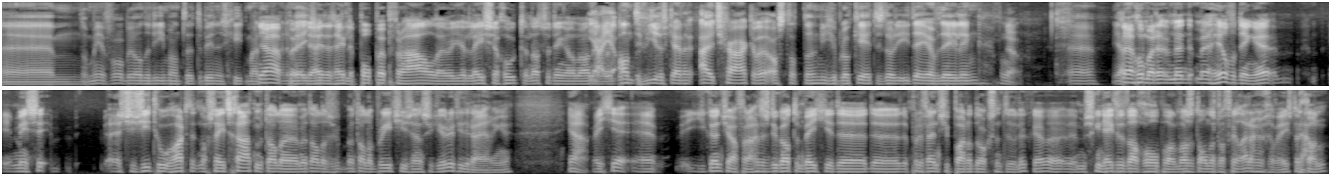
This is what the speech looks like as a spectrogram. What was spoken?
Um, nog meer voorbeelden die iemand te binnen schiet. Maar ja, een beetje... dat hele pop-up verhaal, eh, je leest je goed en dat soort dingen allemaal. Ja, je antivirusscanner uitschakelen als dat nog niet geblokkeerd is door de IT-afdeling. Ja. Uh, ja. Goed, maar met, met, heel veel dingen. Als je ziet hoe hard het nog steeds gaat met alle, met alles, met alle breaches en security dreigingen. Ja, weet je, eh, je kunt je afvragen. Het is natuurlijk altijd een beetje de, de, de preventieparadox natuurlijk. Hè. Misschien heeft het wel geholpen en was het anders nog veel erger geweest. Dat kan.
